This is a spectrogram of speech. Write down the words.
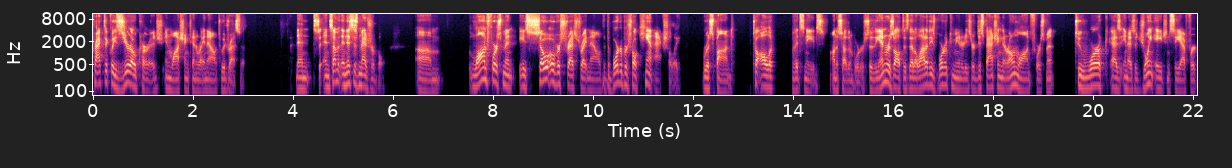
practically zero courage in Washington right now to address it. And and some and this is measurable. Um, law enforcement is so overstretched right now that the border patrol can't actually respond to all of its needs on the southern border. So the end result is that a lot of these border communities are dispatching their own law enforcement to work as in as a joint agency effort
